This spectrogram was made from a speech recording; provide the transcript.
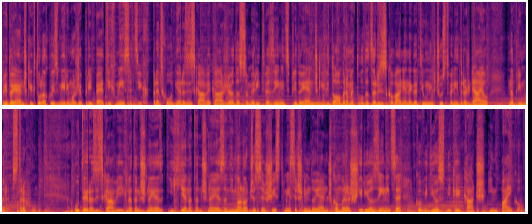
Pri dojenčkih to lahko izmerimo že pri petih mesecih. Predhodnje raziskave kažejo, da so meritve zenic pri dojenčkih dobra metoda za raziskovanje negativnih čustvenih dražljajev, naprimer strahu. V tej raziskavi jih, jih je natančneje zanimalo, če se šestmesečnim dojenčkom razširijo zenice, ko vidijo slike kač in pajkov.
